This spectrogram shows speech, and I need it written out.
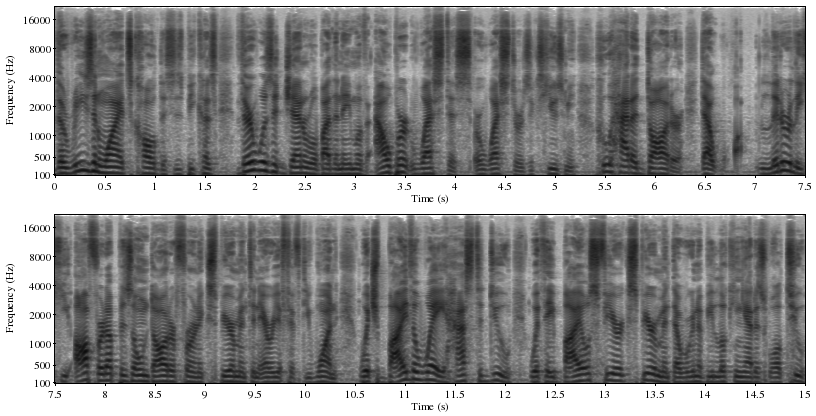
the reason why it's called this is because there was a general by the name of Albert Westis or Westers, excuse me, who had a daughter that literally he offered up his own daughter for an experiment in Area 51, which by the way has to do with a biosphere experiment that we're going to be looking at as well too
